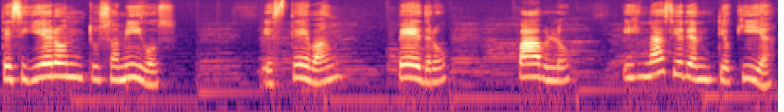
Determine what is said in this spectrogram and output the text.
Te siguieron tus amigos, Esteban, Pedro, Pablo, Ignacio de Antioquía,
